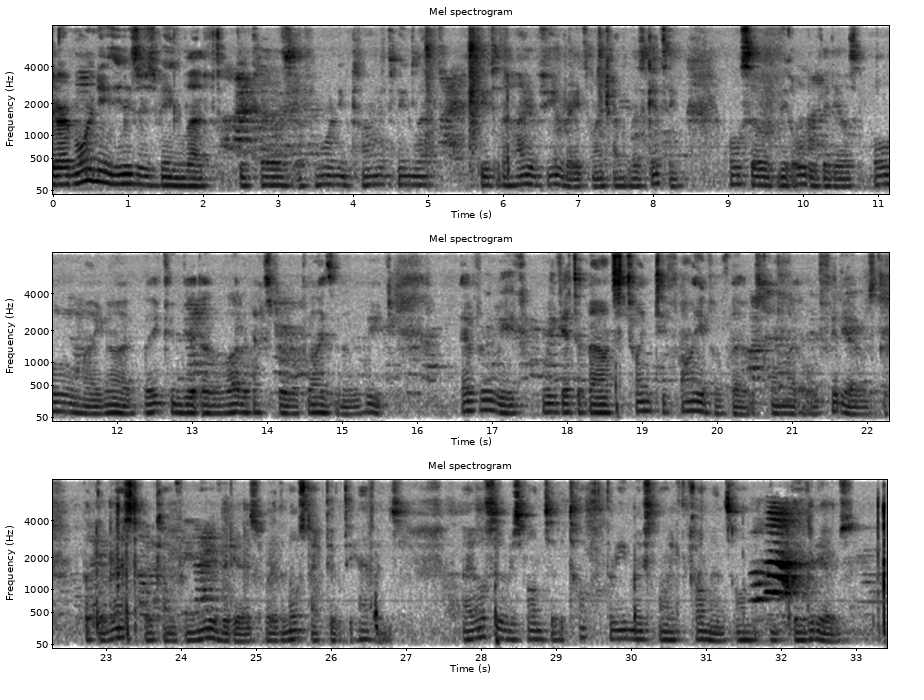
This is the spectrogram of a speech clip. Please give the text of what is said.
There are more new users being left because of more new comments being left due to the higher view rates my channel is getting. Also, the older videos, oh my god, they can get a lot of extra replies in a week. Every week, we get about 25 of those on my old videos, but the rest will come from new videos where the most activity happens. I also respond to the top 3 most liked comments on.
